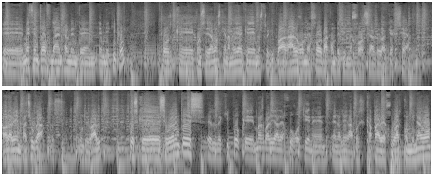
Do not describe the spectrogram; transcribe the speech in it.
eh, me he centrado fundamentalmente en, en mi equipo porque consideramos que en la medida que nuestro equipo haga algo mejor va a competir mejor, sea el rival que sea. Ahora bien, Pachuca, pues un rival pues que seguramente es el equipo que más variedad de juego tiene en, la liga, pues es capaz de jugar combinado,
